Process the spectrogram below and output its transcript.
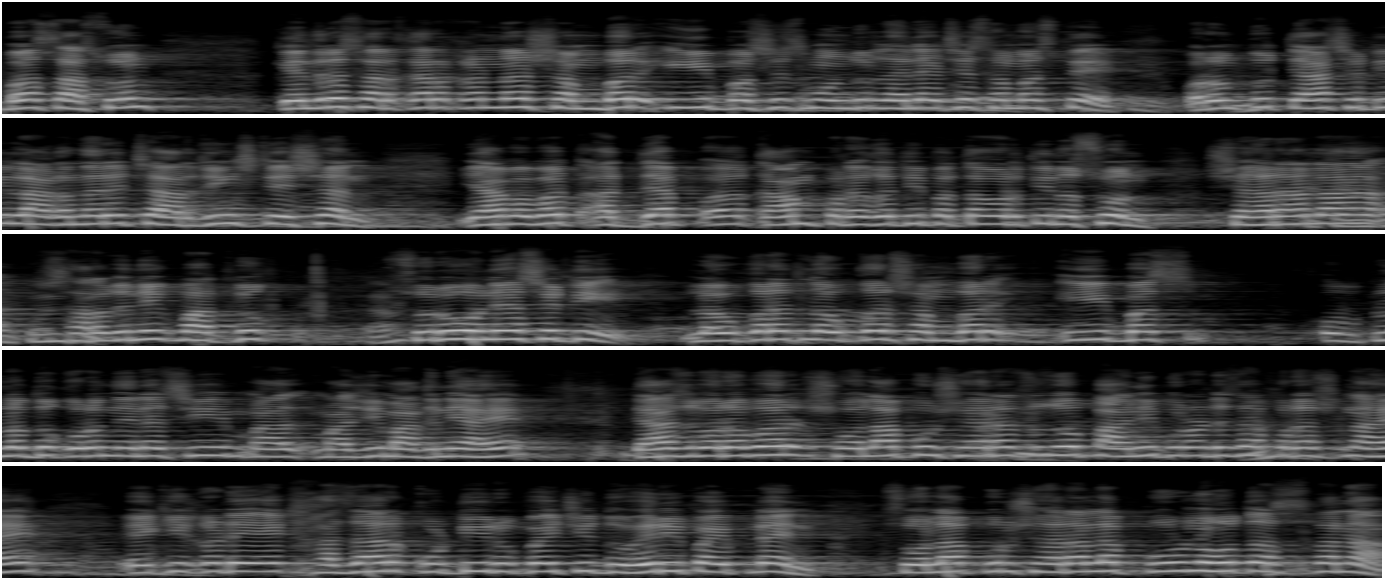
बस असून केंद्र सरकारकडनं शंभर ई बसेस मंजूर झाल्याचे समजते. परंतु त्यासाठी लागणारे चार्जिंग स्टेशन याबाबत अद्याप काम प्रगतीपथावरती नसून शहराला सार्वजनिक वाहतूक सुरू होण्यासाठी लवकरात लवकर शंभर ई बस उपलब्ध करून देण्याची माझी मागणी आहे. त्याचबरोबर सोलापूर शहराचा जो पाणी पुरवठ्याचा प्रश्न आहे एकीकडे एक हजार कोटी रुपयाची दुहेरी पाईपलाईन सोलापूर शहराला पूर्ण होत असताना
